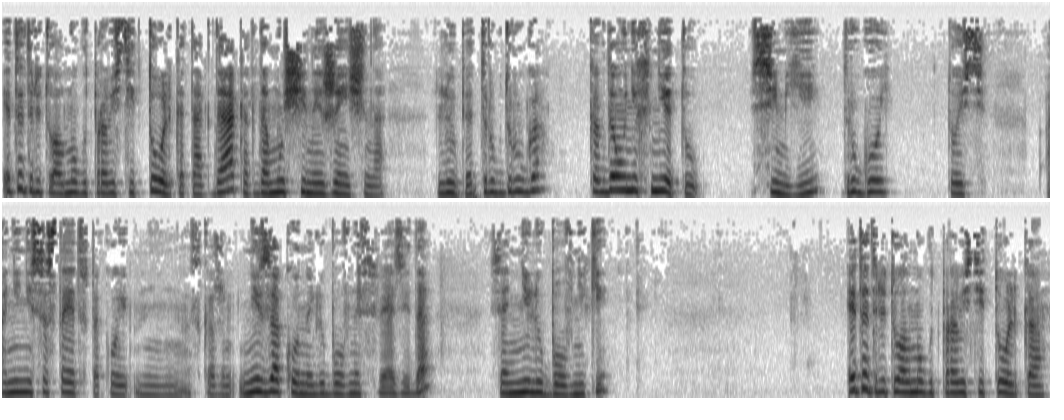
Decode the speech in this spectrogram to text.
этот ритуал могут провести только тогда, когда мужчина и женщина любят друг друга, когда у них нету семьи другой, то есть они не состоят в такой, скажем, незаконной любовной связи, да, если они не любовники. Этот ритуал могут провести только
